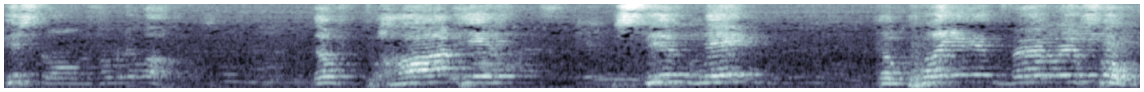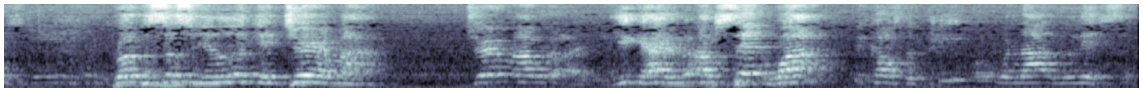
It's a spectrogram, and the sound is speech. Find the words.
his storm was from them others. Them hard-headed, stiff-necked, complaining, murmuring folks. Brother, sister, you look at Jeremiah. Jeremiah, he got upset. Why? Because the people were not listening.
